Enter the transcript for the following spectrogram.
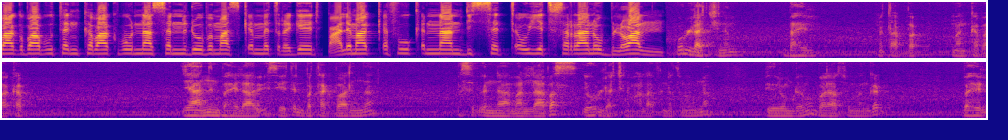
በአግባቡ ተንከባክቦና ሰንዶ በማስቀመጥ ረገድ በዓለም አቀፍ እውቅና እንዲሰጠው እየተሰራ ነው ብለዋል። ሁላችንም ባህል መጠበቅ፣ መንከባከብ ያንን ባህላዊ እሴትን በተግባርና በስብዕና መላበስ የሁላችንም ኃላፊነት ነውና ቢሮም ደግሞ በራሱ መንገድ ባህል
